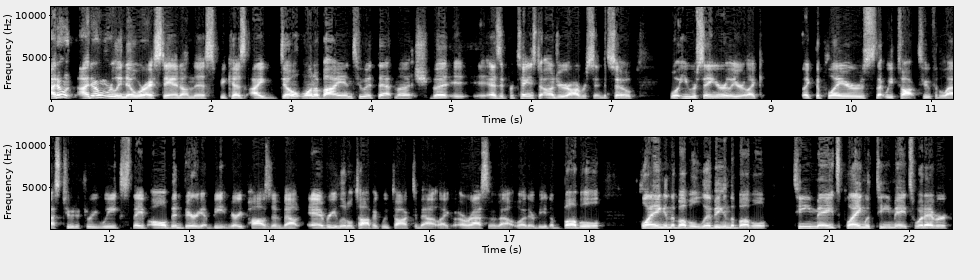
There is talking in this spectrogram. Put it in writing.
I don't I don't really know where I stand on this because I don't want to buy into it that much, but it, as it pertains to Andre Roberson. So what you were saying earlier, like like the players that we've talked to for the last two to three weeks, they've all been very upbeat very positive about every little topic we've talked about, like or asked them about, whether it be the bubble, playing in the bubble, living in the bubble, teammates, playing with teammates, whatever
